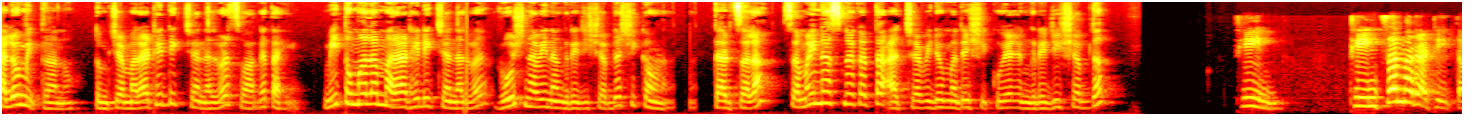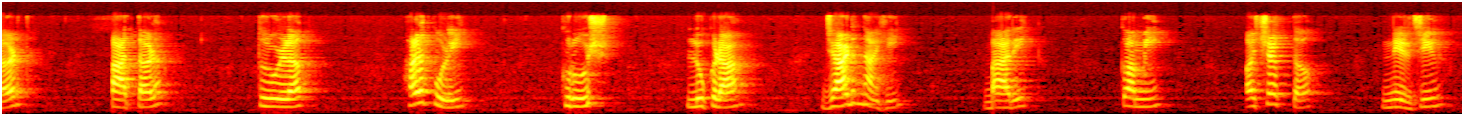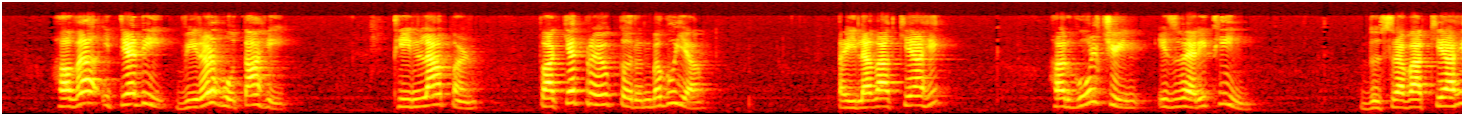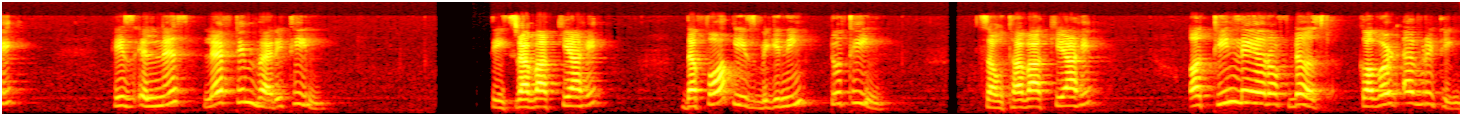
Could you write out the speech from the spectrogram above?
Hello मित्रांनो तुमच्या Marathi Dick चॅनलवर स्वागत आहे. मी तुम्हाला मराठी डिक चॅनलवर रोज नवीन अंग्रेजी शब्द शिकवणार. तर चला समय नसणं करता आजच्या व्हिडिओमध्ये शिकूया इंग्रजी शब्द. थीम थीमचा मराठीत अर्थ पातळ तुरळक हळकुळी कृश लुकडा जाड नाही बारीक कमी अशक्त निर्जीव हवा इत्यादी विरळ होत आहे. थीनला आपण वाक्यात प्रयोग करून बघूया. पहिला वाक्य आहे her gold chain is very thin दुसरा वाक्य आहे his illness left him very thin तिसरा वाक्य आहे the fog is beginning to thin चौथा वाक्य आहे a thin layer of dust covered everything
